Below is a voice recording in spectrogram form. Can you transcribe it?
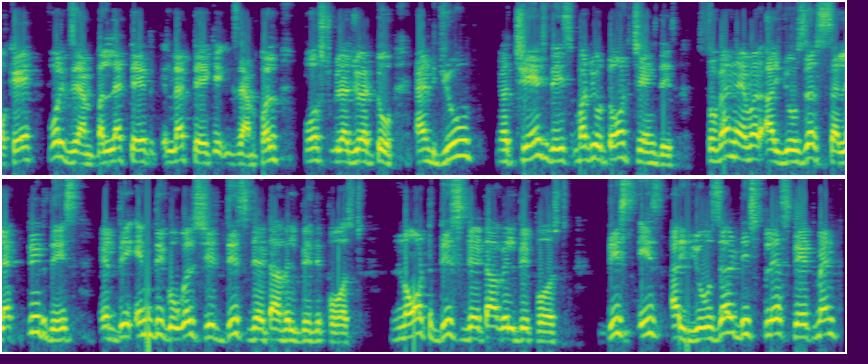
okay? For example let take let take example postgraduate 2 and you uh, change this but you don't change this. So whenever a user selected this at the in the google sheet this data will be the post not this data will be post. This is a user display statement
